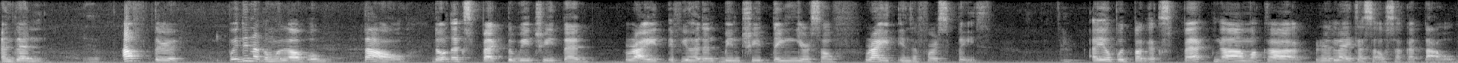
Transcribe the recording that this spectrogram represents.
And then, after, pwede na ka mo love og tao. Don't expect to be treated right if you hadn't been treating yourself right in the first place ayaw pod pag-expect nga maka-rely ka sa usa ka tao.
